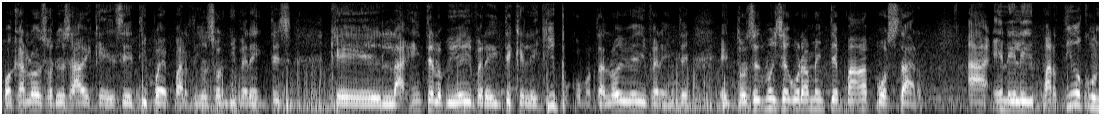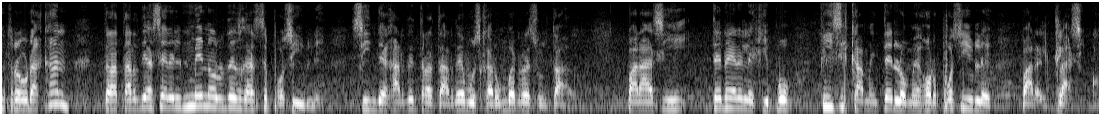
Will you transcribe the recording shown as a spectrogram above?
Juan Carlos Osorio sabe que ese tipo de partidos son diferentes, que la gente lo vive diferente, que el equipo como tal lo vive diferente. Entonces muy seguramente va a apostar a, en el partido contra Huracán tratar de hacer el menor desgaste posible, sin dejar de tratar de buscar un buen resultado, para así tener el equipo físicamente lo mejor posible para el clásico.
